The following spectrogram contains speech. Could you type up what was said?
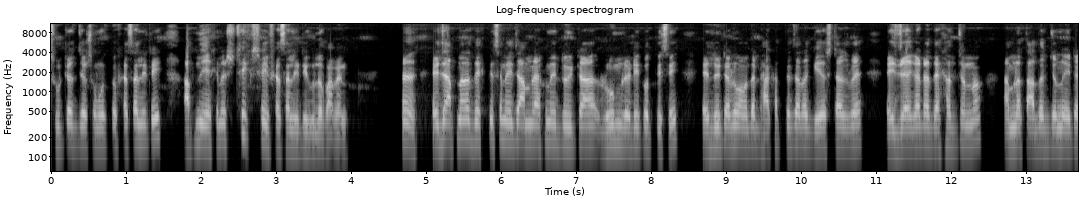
স্যুটের যে সমস্ত ফ্যাসিলিটি আপনি এখানে ঠিক সেই ফ্যাসিলিটি গুলো পাবেন। হ্যাঁ এই যে আপনারা দেখতেছেন এই যে আমরা এখন এই দুইটা রুম রেডি করতেছি। এই দুইটা রুম আমাদের ঢাকাতে যারা গেস্ট আসবে এই জায়গাটা দেখার জন্য আমরা তাদের জন্য এটা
